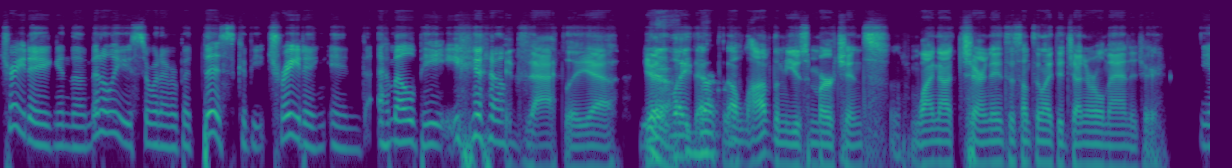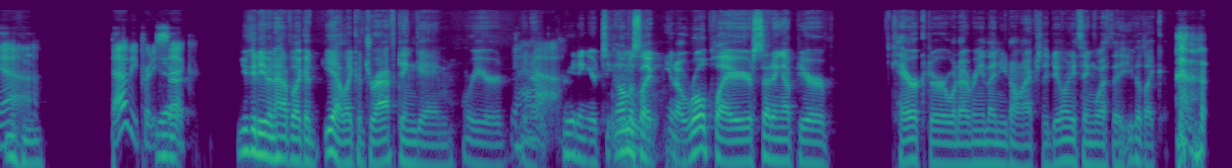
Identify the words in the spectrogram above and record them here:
trading in the Middle East or whatever, but this could be trading in the MLB, you know? Exactly. Yeah. Yeah. Yeah, like exactly. a lot of them use merchants. Why not turn it into something like the general manager? Yeah. Mhm. That would be pretty Yeah. sick. You could even have like a yeah, like a drafting game where you're you know creating your team, almost like you know role player. You're setting up your character or whatever, and then you don't actually do anything with it. You could like draft,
